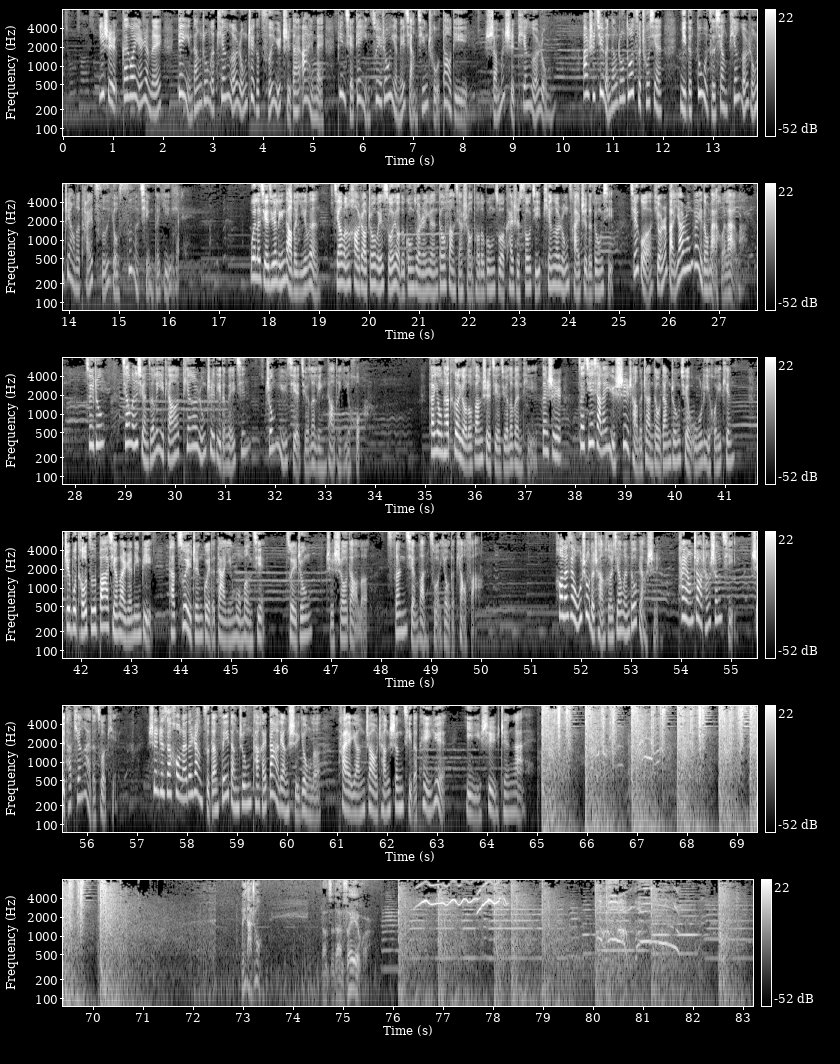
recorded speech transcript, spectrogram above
一是该官员认为电影当中的“天鹅绒”这个词语指代暧昧，并且电影最终也没讲清楚到底什么是天鹅绒；二是剧本当中多次出现“你的肚子像天鹅绒”这样的台词有色情的意味。为了解决领导的疑问。姜文号召周围所有的工作人员都放下手头的工作，开始搜集天鹅绒材质的东西。结果有人把鸭绒被都买回来了。最终，姜文选择了一条天鹅绒质地的围巾，终于解决了领导的疑惑。他用他特有的方式解决了问题，但是在接下来与市场的战斗当中却无力回天。这部投资八千万人民币、他最珍贵的大荧幕梦境，最终只收到了。三千万左右的票房。后来在无数的场合，姜文都表示《太阳照常升起》是他偏爱的作品，甚至在后来的《让子弹飞》当中，他还大量使用了《太阳照常升起》的配乐，以示真爱。没打中，让子弹飞一会儿。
